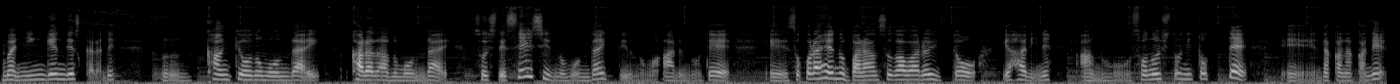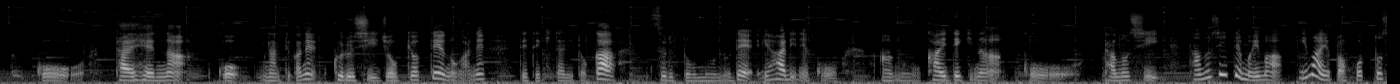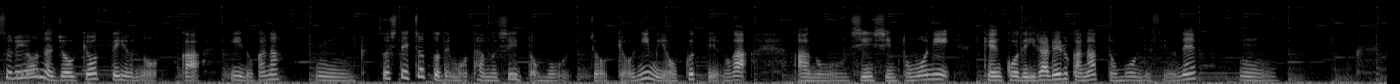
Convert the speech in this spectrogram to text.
まあ、人間ですからね、うん、環境の問題体の問題そして精神の問題っていうのもあるので、えー、そこら辺のバランスが悪いとやはりねあのその人にとって、えー、なかなかねこう大変なこうなんていうかね苦しい状況っていうのがね出てきたりとかすると思うのでやはりねこうあの快適なこう楽しい楽しいっても今今やっぱホッとするような状況っていうのがいいのかな。うん、そしてちょっとでも楽しいと思う状況に身を置くっていうのがあの心身ともに健康でいられるかなと思うんですよね。うん、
